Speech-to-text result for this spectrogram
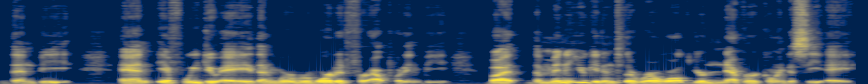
then B. And if we do A, then we're rewarded for outputting B. But the minute you get into the real world, you're never going to see A.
